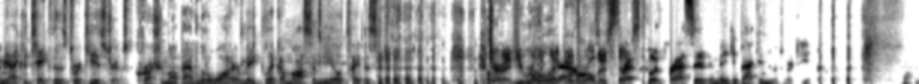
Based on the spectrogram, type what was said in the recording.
I mean, I could take those tortilla strips, crush them up, add a little water, make like a masa meal type of situation. sure if you really Roll want it to go through all those press, steps put, press it, and make it back into a tortilla.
